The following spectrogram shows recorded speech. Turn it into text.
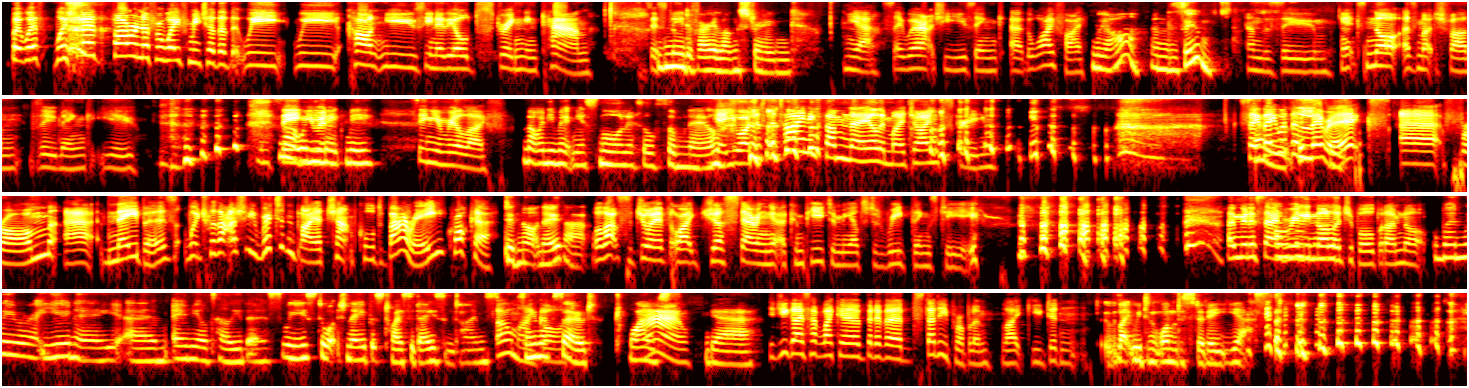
But we're we're far, enough away from each other that we we can't use, you know, the old string and can We system. need a very long string. Yeah, so we're actually using uh, the Wi-Fi We are. And the Zoom. and the Zoom. It's not as much fun zooming you, not seeing when you you in make me, seeing you in real life. not when you make me a small little thumbnail. Yeah, you are just a tiny thumbnail in my giant screen. So they Oh, were the lyrics uh, from uh, Neighbours, which was actually written by a chap called Barry Crocker. Did not know that. Well, that's the joy of like just staring at a computer and being able to just read things to you. I'm going to sound Oh really knowledgeable, but I'm not. When we were at uni, um, Amy will tell you this. We used to watch Neighbours twice a day sometimes. Oh my Same God. episode, twice. Wow. Yeah, Did you guys have like a bit of a study problem? Like you didn't? like we didn't want to study. Yes,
